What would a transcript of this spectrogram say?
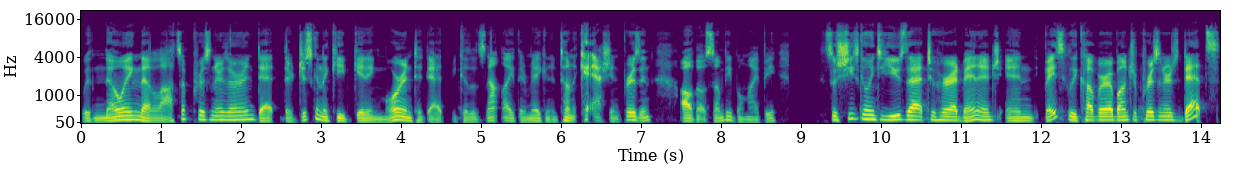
with knowing that lots of prisoners are in debt they're just going to keep getting more into debt because it's not like they're making a ton of cash in prison although some people might be. So she's going to use that to her advantage and basically cover a bunch of prisoners debts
